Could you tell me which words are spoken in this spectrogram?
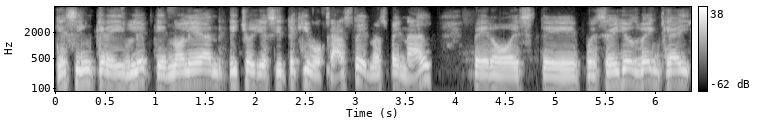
que es increíble que no le hayan dicho, oye, sí te equivocaste, no es penal, pero este, pues ellos ven que hay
